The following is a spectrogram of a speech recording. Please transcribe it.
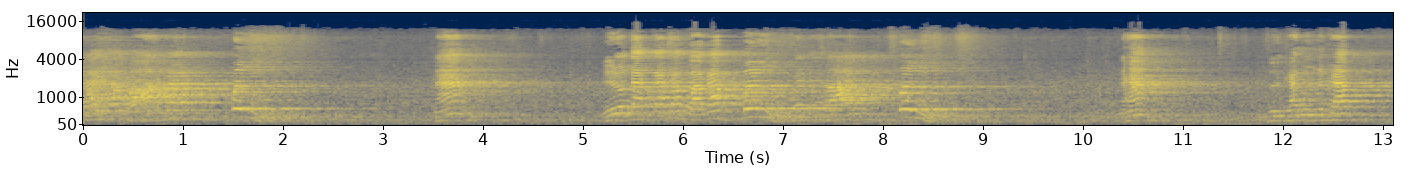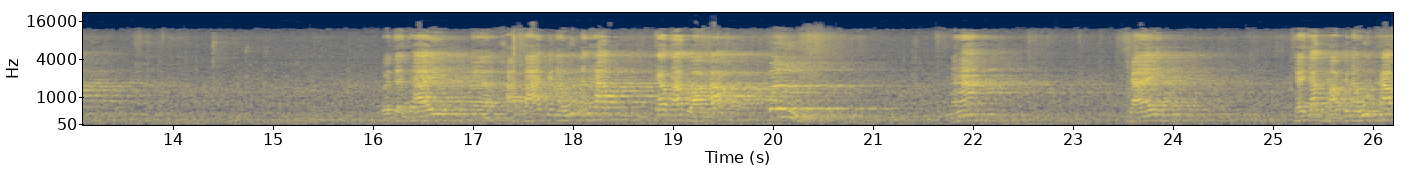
ใช้เท้าขวานะครับปึ้งนะหรือเราตั้งก้าวเท้าขวาครับปึ้งไปเท้าซ้ายปึ้งนะฮะดูอีก ครั้งหนึ่งนะครับ เราจะใช้ขาซ้ายเป็นอาวุธนะครับก้าวเท้าขวาครับปึ้งนะฮะ ใช้ ใช้เท้าขวาเป็นอาวุธครับ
